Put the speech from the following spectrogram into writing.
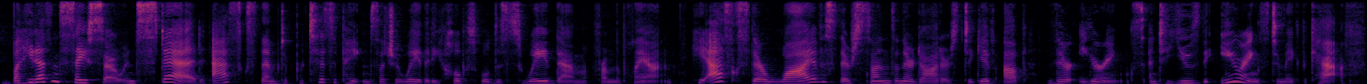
But he doesn't say so. Instead, asks them to participate in such a way that he hopes will dissuade them from the plan. He asks their wives, their sons, and their daughters to give up their earrings and to use the earrings to make the calf.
